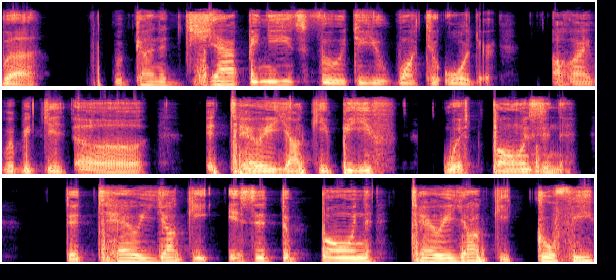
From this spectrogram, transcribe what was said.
Bruh, what kind of Japanese food do you want to order? Alright, let me get uh, a teriyaki beef with bones in it. The teriyaki isn't the bone teriyaki, goofy.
